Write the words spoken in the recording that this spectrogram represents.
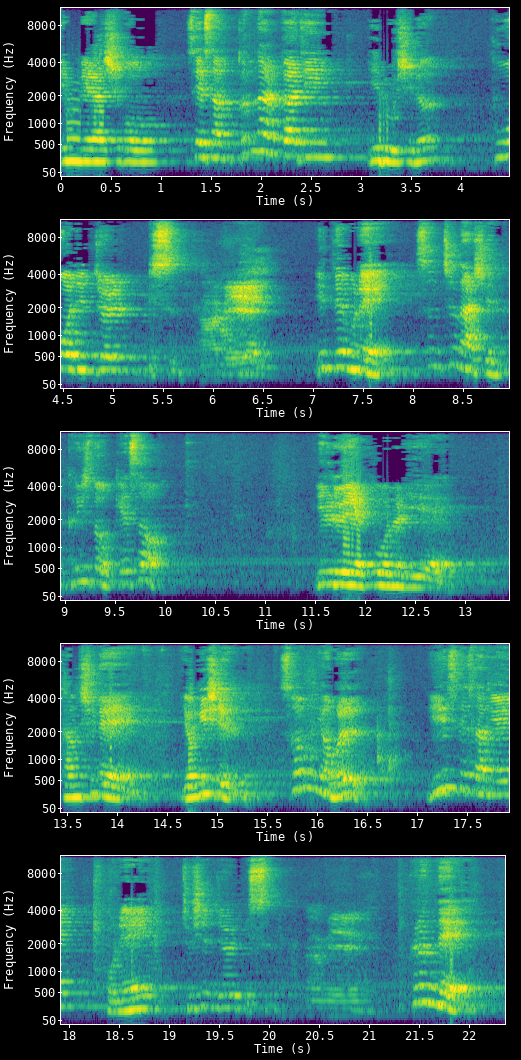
인내하시고 세상 끝날까지 이루시는 구원인 줄 믿습니다. 아멘. 이 때문에 승천하신 그리스도께서 인류의 구원을 위해 당신의 영이신 성령을 이 세상에 보내주신 줄 믿습니다. 아멘. 그런데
